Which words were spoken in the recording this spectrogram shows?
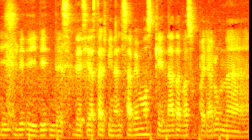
Y, y- y de- de- decía hasta el final, sabemos que nada va a superar una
